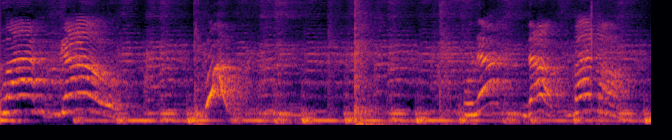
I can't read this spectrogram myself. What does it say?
One. Go. Woo. Una, dos, vamos.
